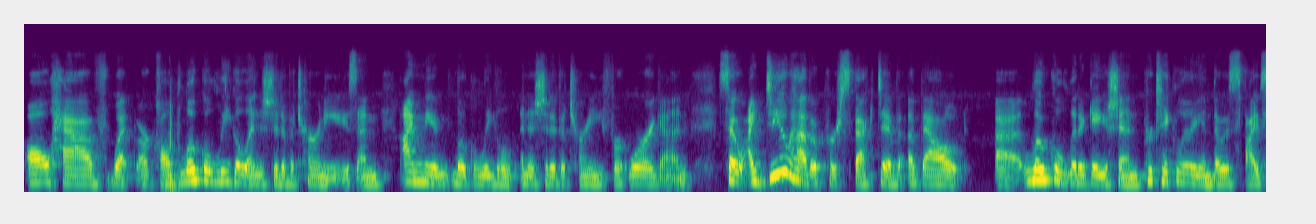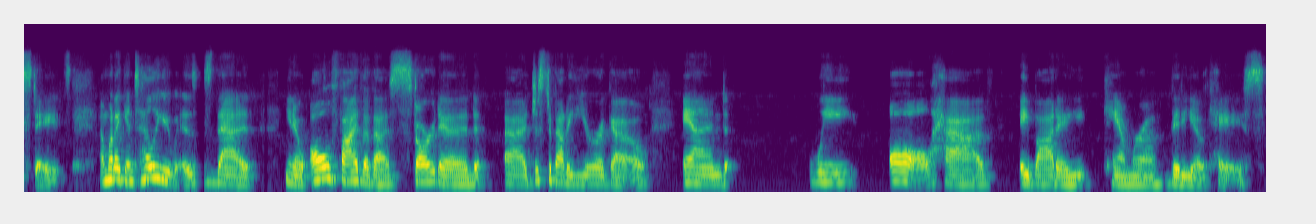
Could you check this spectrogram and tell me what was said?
all have what are called local legal initiative attorneys. And I'm the local legal initiative attorney for Oregon. So I do have a perspective about uh, local litigation, particularly in those five states. And what I can tell you is that you know all five of us started uh, just about a year ago, and we all have a body camera video case.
